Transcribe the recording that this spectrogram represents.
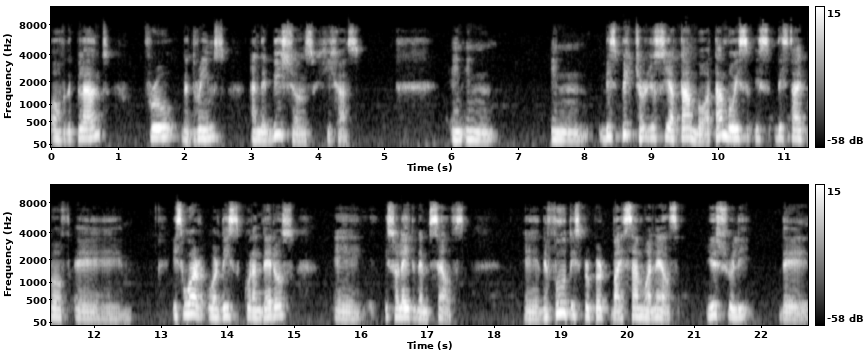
of the plant through the dreams and the visions he has in in in this picture you see a tambo. A tambo is is this type of uh, is where where these curanderos uh, isolate themselves. Uh, the food is prepared by someone else, usually the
